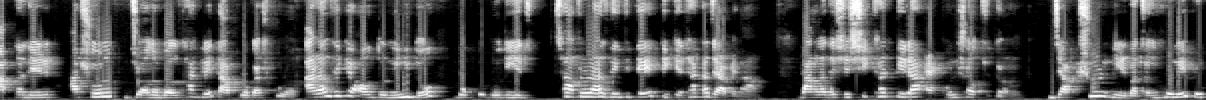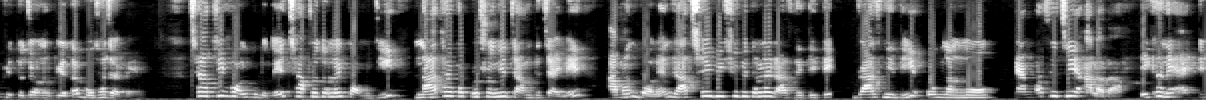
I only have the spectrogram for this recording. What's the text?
আপনাদের আসল জনবল থাকলে তা প্রকাশ করুন। আড়াল থেকে অন্তর্নিহিত বক্তব্য দিয়ে ছাত্র রাজনীতিতে টিকে থাকা যাবে না। বাংলাদেশের শিক্ষার্থীরা এখন সচেতন। জাকসুর নির্বাচন হলে প্রকৃত জনপ্রিয়তা বোঝা যাবে। ছাত্রী হলগুলোতে ছাত্রদলের কমিটি না থাকা প্রসঙ্গে জানতে চাইলে আমান বলেন, রাজশাহী বিশ্ববিদ্যালয়ের রাজনীতিতে রাজনীতি অন্যান্য ক্যাম্পাসের চেয়ে আলাদা। এখানে একটি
